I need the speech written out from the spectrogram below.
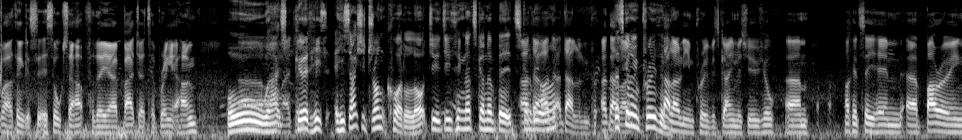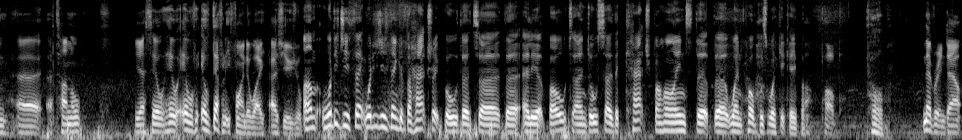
Well, I think it's, it's all set up for the uh, Badger to bring it home. Oh, I that's good. He's he's actually drunk quite a lot. Do you, do you think that's going to be it's going to Uh, be that- all uh, that'll uh, That's that'll gonna improve him. That'll only improve his game as usual. Um, I could see him uh, burrowing uh, a tunnel. Yes, he'll, he'll he'll he'll definitely find a way as usual. Um, what did you think? What did you think of the hat trick ball that uh, that Elliot bowled, and also the catch behind the uh, when Pob was wicketkeeper? Pob. Pob. Never in doubt.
